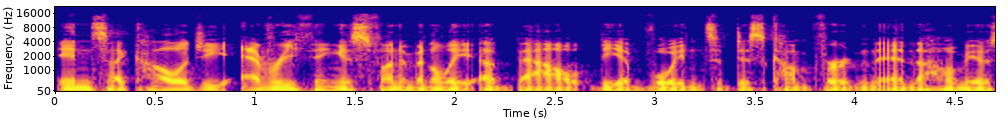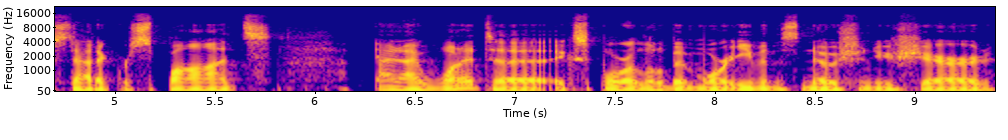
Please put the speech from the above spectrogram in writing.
in psychology everything is fundamentally about the avoidance of discomfort and, and the homeostatic response and I wanted to explore a little bit more, even this notion you shared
